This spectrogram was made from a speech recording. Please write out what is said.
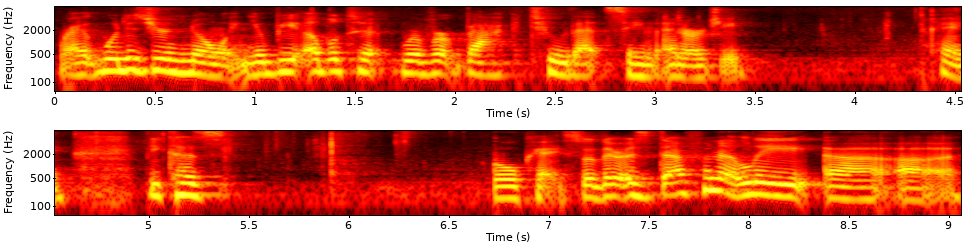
right? What is your knowing? You'll be able to revert back to that same energy. Okay, because okay, so there is definitely uh, uh,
